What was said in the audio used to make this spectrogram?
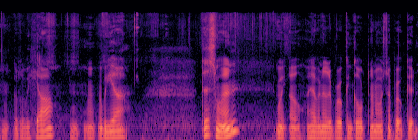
it goes over here, mm, over here. This one, wait, oh, I have another broken gold. Oh no, it's not broke. Good.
